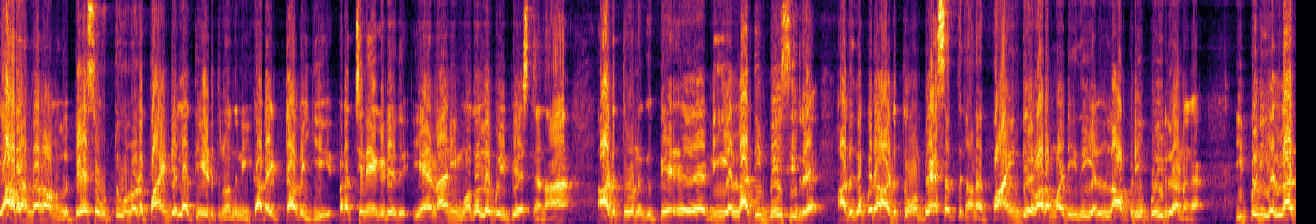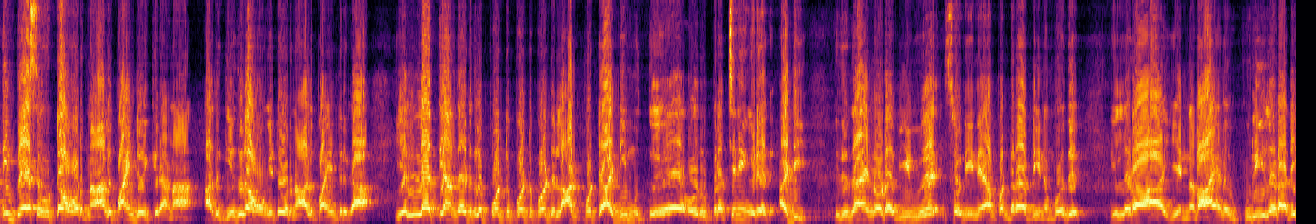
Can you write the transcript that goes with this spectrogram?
யாரா இருந்தாலும் அவனுங்களை பேச விட்டு உன்னோட பாயிண்ட் எல்லாத்தையும் எடுத்துட்டு வந்து நீ கரெக்டா வை பிரச்சனையே கிடையாது. ஏன்னா நீ முதல்ல போய் பேசினா அடுத்தவனுக்கு பே நீ எல்லாத்தையும் பேசிடுற. அதுக்கப்புறம் அடுத்தவன் பேசுறதுக்கான பாயிண்டே வர மாட்டேங்குது எல்லாம் அப்படியே போயிடுறானுங்க. இப்ப நீ எல்லாத்தையும் பேச விட்டு அவன் ஒரு நாலு பாயிண்ட் வைக்கிறானா? அதுக்கு எதிராக அவங்க கிட்ட ஒரு நாலு பாயிண்ட் இருக்கா? எல்லாத்தையும் அந்த இடத்துல போட்டு போட்டு போட்டு லாக் போட்டு அடி முத்து. ஒரு பிரச்சனையும் கிடையாது. அடி. இதுதான் என்னோட வியூ ஸோ நீ என்ன பண்ற அப்படின்னும் போது இல்லடா என்னடா எனக்கு புரியலடா டே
